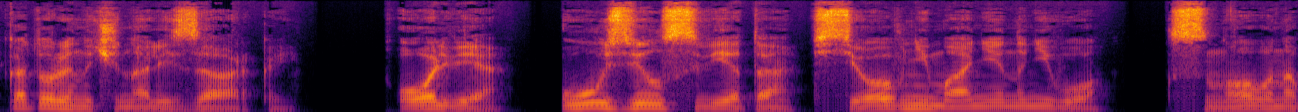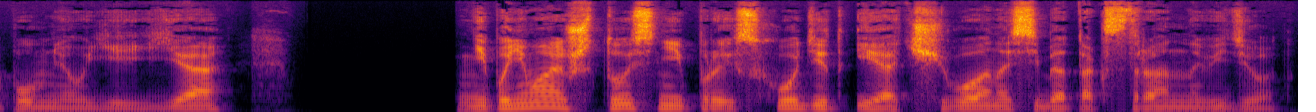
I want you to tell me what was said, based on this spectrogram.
которые начинались за аркой. «Ольвия! Узел света! Все внимание на него!» Снова напомнил ей я, не понимаю, что с ней происходит и от чего она себя так странно ведет.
